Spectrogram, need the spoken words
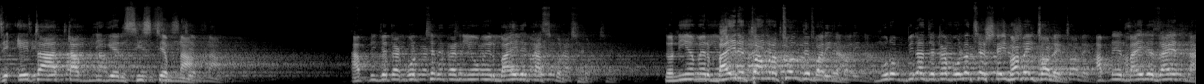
যে এটা তাবলিগের সিস্টেম না। আপনি যেটা করছেন এটা নিয়মের বাইরে কাজ করছেন তো নিয়মের বাইরে তো আমরা চলতে পারি না। মুরব্বীরা যেটা বলেছে সেইভাবেই চলে। আপনি এর বাইরে যায়েন না।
